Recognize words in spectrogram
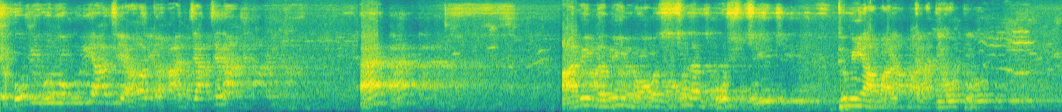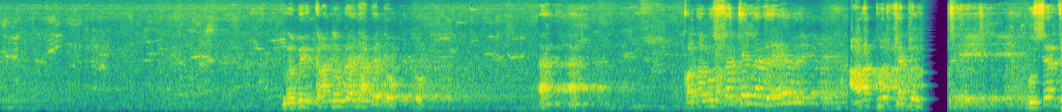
ছবিগুলো গুলি আছে, আমার তো হাত যাচ্ছে না। হ্যাঁ? আমি নবী আলাইহি বসছি, তুমি আমার কাঁধে ওঠো। নবীর কাঁধে ওঠা যাবে তো? হ্যাঁ? কথা বুঝতে পারছেন না রে? আমার পরীক্ষা চলছে। পারছ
